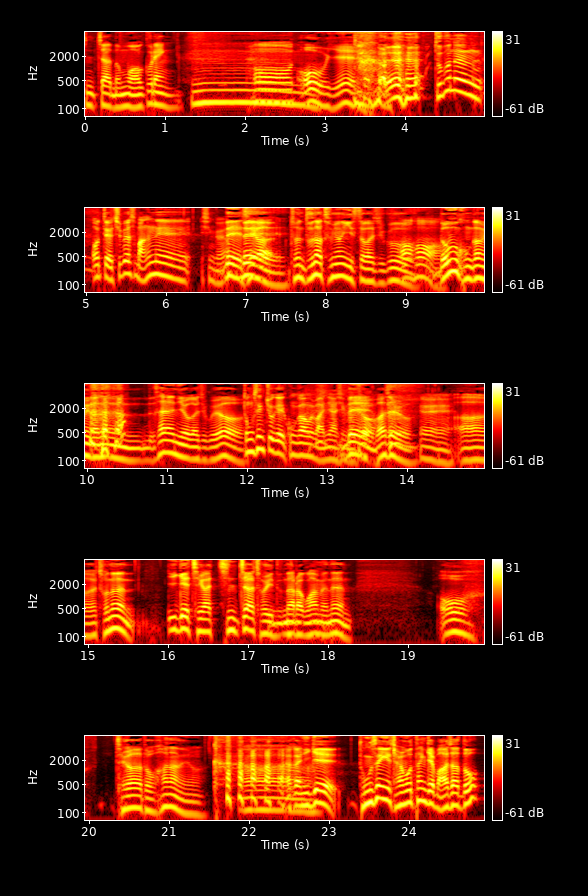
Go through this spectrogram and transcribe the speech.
진짜 너무 억울행. 음. 어, 오우, 예. 두 분은 어때요? 집에서 막내신가요? 네, 네. 제가, 전 누나 두 명이 있어가지고, 어허. 너무 공감이 가는 사연이어가지고요. 동생 쪽에 공감을 많이 하신 네, 거죠? 맞아요. 예. 아, 저는 이게 제가 진짜 저희 누나라고 하면은, 오, 제가 더 화나네요. 아. 약간 이게 동생이 잘못한 게 맞아도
